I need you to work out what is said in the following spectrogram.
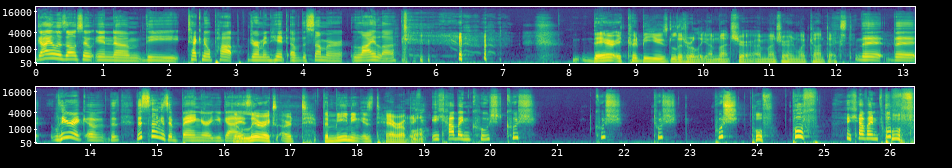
Guile is also in um, the techno pop German hit of the summer, Layla. There, it could be used literally. I'm not sure. I'm not sure in what context. The the lyric of the this song is a banger, you guys The lyrics are. T- the meaning is terrible. Ich, ich habe ein Kusch, Kusch, Kusch, Tusch, Push, Poof. Puff. Ich habe einen Puff,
